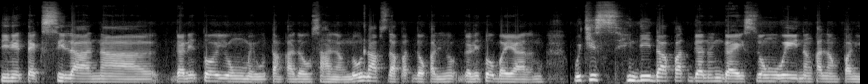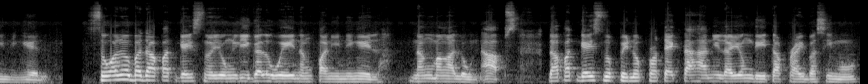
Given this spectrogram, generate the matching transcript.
tinitext sila na ganito yung may utang ka daw sa kanilang loan apps, dapat daw kanino, ganito bayaran mo. Which is, hindi dapat ganun guys, yung way ng kalang paniningil. So ano ba dapat guys no, yung legal way ng paniningil ng mga loan apps? Dapat guys no, pinoprotektahan nila yung data privacy mo.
